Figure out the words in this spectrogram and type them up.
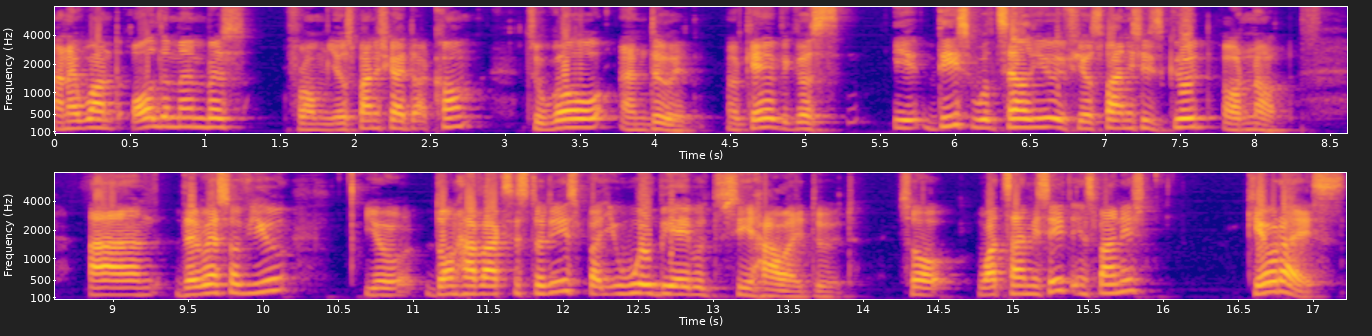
and I want all the members from yourspanishguide.com to go and do it, okay? Because it, this will tell you if your Spanish is good or not. And the rest of you, you don't have access to this, but you will be able to see how I do it. So, what time is it in Spanish? ¿Qué hora es?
